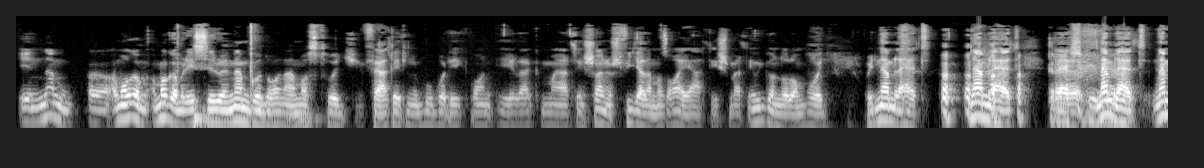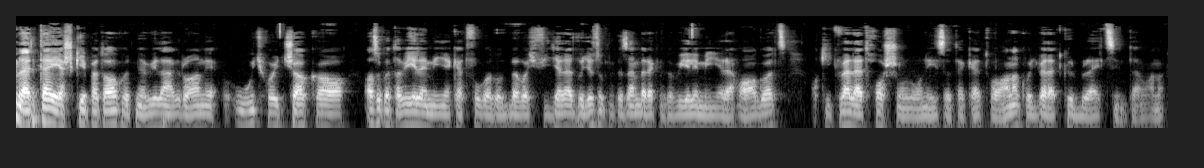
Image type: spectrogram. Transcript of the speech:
én nem, a magam, a magam részéről nem gondolnám azt, hogy feltétlenül buborékban élek, mert én sajnos figyelem az alját is, mert én úgy gondolom, hogy hogy nem lehet, nem lehet, nem lehet, nem lehet teljes képet alkotni a világról úgy, hogy csak a, azokat a véleményeket fogadod be, vagy figyeled, vagy azoknak az embereknek a véleményére hallgatsz, akik veled hasonló nézeteket vannak, vagy veled körülbelül egy szinten vannak.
